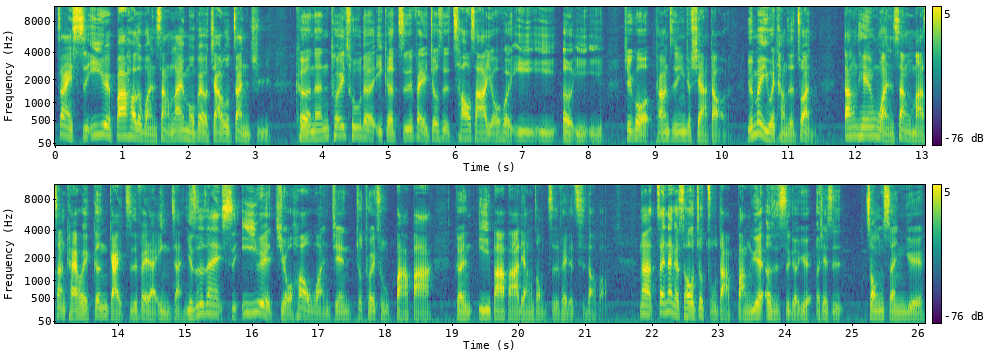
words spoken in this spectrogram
在十一月八号的晚上，LINE Mobile 加入战局，可能推出的一个资费就是超杀优惠一一二一一，结果台湾之星就吓到了，原本以为躺着赚。当天晚上马上开会更改资费来应战，也就是在十一月九号晚间就推出八八跟一八八两种资费的吃到饱。那在那个时候就主打绑约二十四个月，而且是终身约。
